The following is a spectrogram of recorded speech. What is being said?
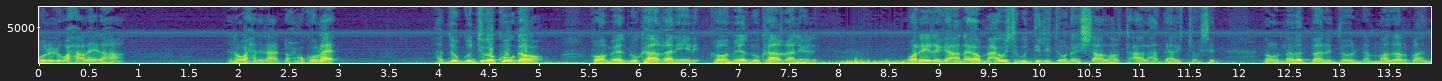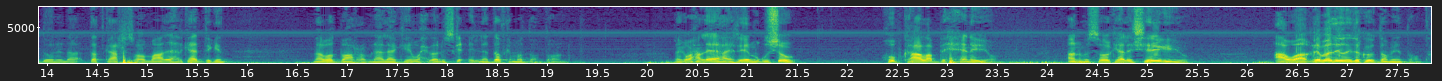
wariiri waxaa la yidhahaa ina waxaan idhaha dhxunkureed hadduu guntiga kuu galo koo meel buu kaa qaniini koo meel buu kaa qaniini wariiriga annaga macawista ku dili doona insha allahu tacala haddaanay joogsan nagu nabad baanu dooninaa madar baanu dooninaa dadkaa soomaalida halkaa degan nabad baan rabnaa laakiin waxbaanu iska celinaa dadka ma doon doono laakiin waxaan leeyahay reer muqdisho hubkaa la bixinayo anmasookaa la sheegayo cawaaqibadeeda idinkoo dambeyn doonta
